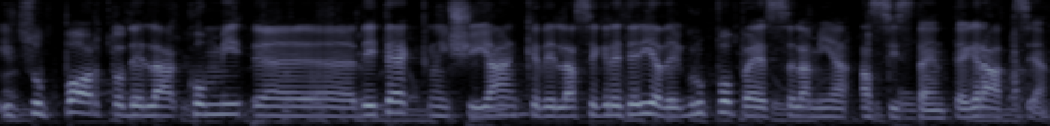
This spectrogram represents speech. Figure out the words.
il supporto eh, dei tecnici anche della segreteria del gruppo PES la mia assistente. Grazie.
